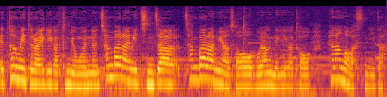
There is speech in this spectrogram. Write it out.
애터미 드라이기 같은 경우에는 찬바람이 진짜 찬바람이어서 모양 내기가 더 편한 것 같습니다.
